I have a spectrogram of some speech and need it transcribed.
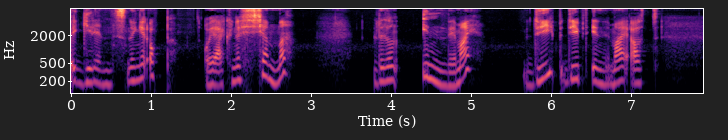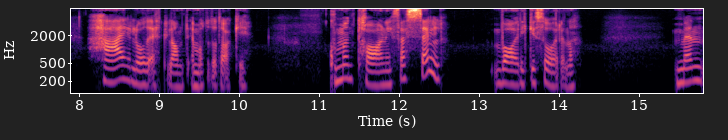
begrensninger opp, og jeg kunne kjenne det sånn inni meg, dypt, dypt inni meg, at her lå det et eller annet jeg måtte ta tak i. Kommentaren i seg selv var ikke sårende. Men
